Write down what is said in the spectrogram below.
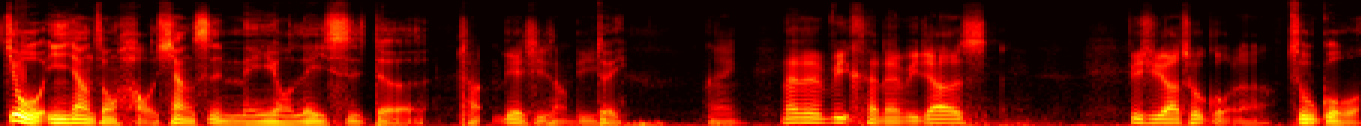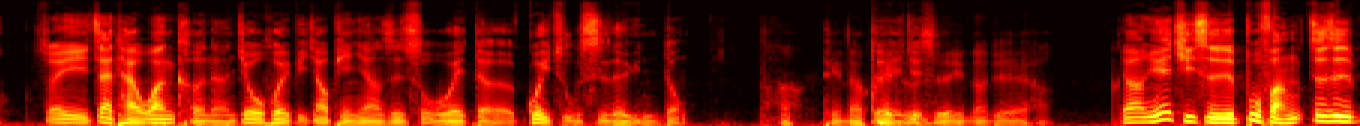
就我印象中好像是没有类似的场练习场地。对，哎，那是必可能比较必须要出国了，出国，所以在台湾可能就会比较偏向是所谓的贵族式的运动。好，听到贵族式的运动就会好。对啊，因为其实不妨就是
